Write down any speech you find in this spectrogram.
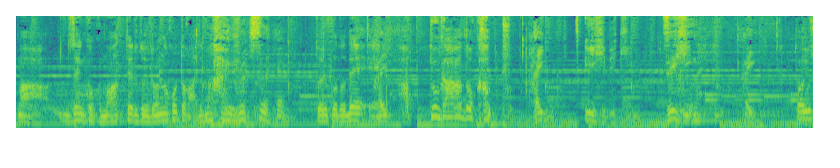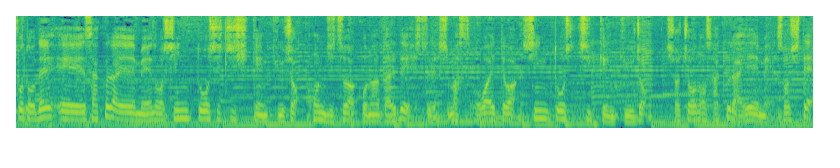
まあ全国回ってるといろんなことがありますありますね。ということで、えーはいアップガードカップはい。いい響きぜひ。はい。ということで、えー、桜井英明の新投資知識研究所本日はこの辺りで失礼しますお相手は新投資知識研究所所長の桜井英明そして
